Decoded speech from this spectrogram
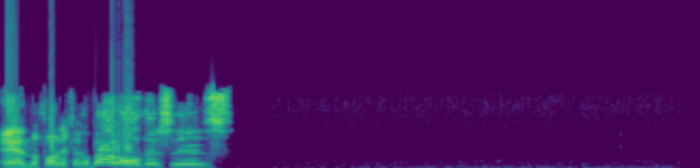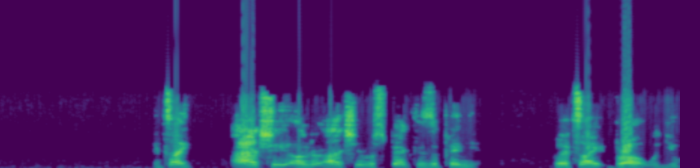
And the funny thing about all this is, it's like I actually under I actually respect his opinion, but it's like, bro, when you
